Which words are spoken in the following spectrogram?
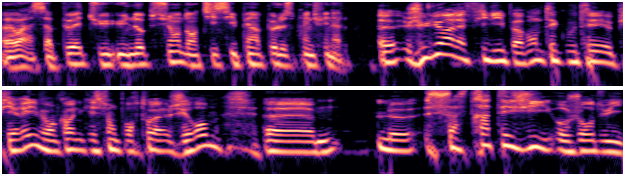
Euh, voilà, ça peut être une option d'anticiper un peu le sprint final. Euh, Julien Philippe, avant de t'écouter, Pierre-Yves, encore une question pour toi, Jérôme. Euh, le, sa stratégie aujourd'hui,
